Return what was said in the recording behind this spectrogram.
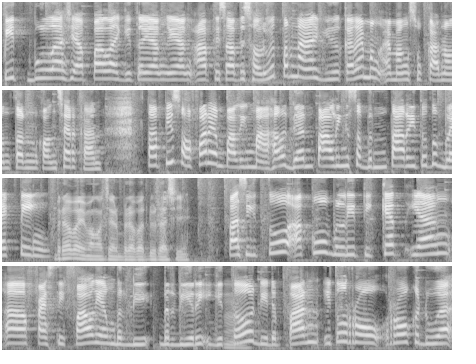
Pitbull lah, siapa lah gitu yang yang artis-artis Hollywood pernah gitu. Karena emang emang suka nonton konser kan. Tapi so far yang paling mahal dan paling sebentar itu tuh Blackpink. Berapa emang konser berapa durasinya? Pas itu aku beli tiket yang uh, festival yang berdi- berdiri gitu di depan itu row row kedua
